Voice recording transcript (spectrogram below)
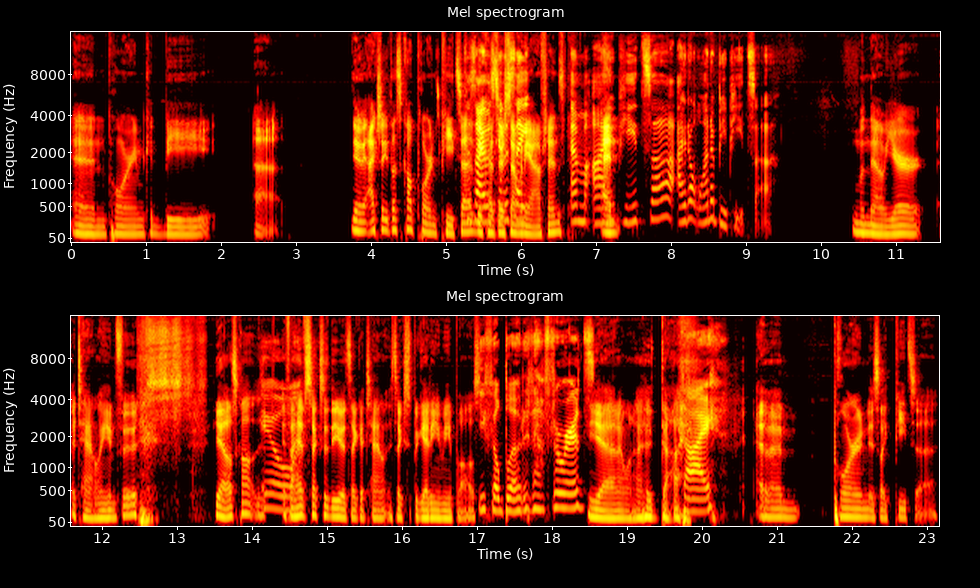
and porn could be, uh, you know, actually, let's call porn pizza 'Cause because there's so gonna many options. am i And- pizza i don't want to be pizza Well, no, you're Italian food. yeah, let's call it. If I have sex with you, it's like Italian. It's like spaghetti and meatballs. you feel bloated afterwards yeah, and I want to die. die and then porn is like pizza.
